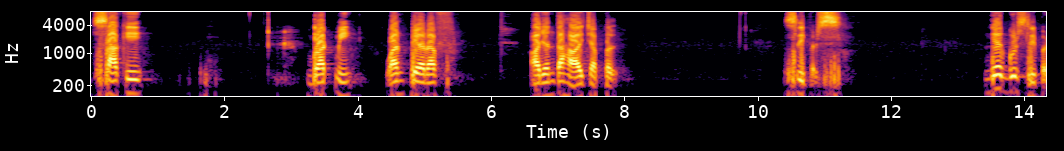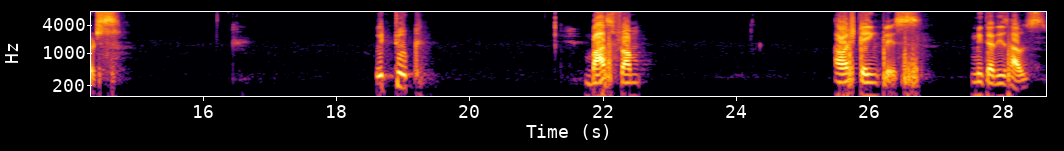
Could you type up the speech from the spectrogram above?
Saki brought me one pair of Ajanta Hawaii chappal slippers. They are good slippers. We took bus from our staying place, Mitadi's house.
